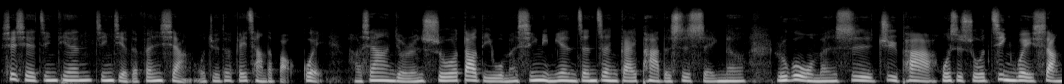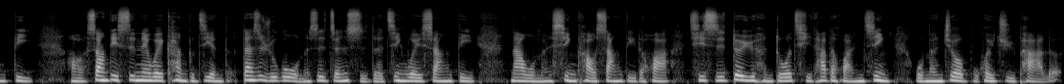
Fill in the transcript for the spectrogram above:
谢谢今天金姐的分享，我觉得非常的宝贵。好像有人说，到底我们心里面真正该怕的是谁呢？如果我们是惧怕，或是说敬畏上帝，好，上帝是那位看不见的。但是如果我们是真实的敬畏上帝，那我们信靠上帝的话，其实对于很多其他的环境，我们就不会惧怕了。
